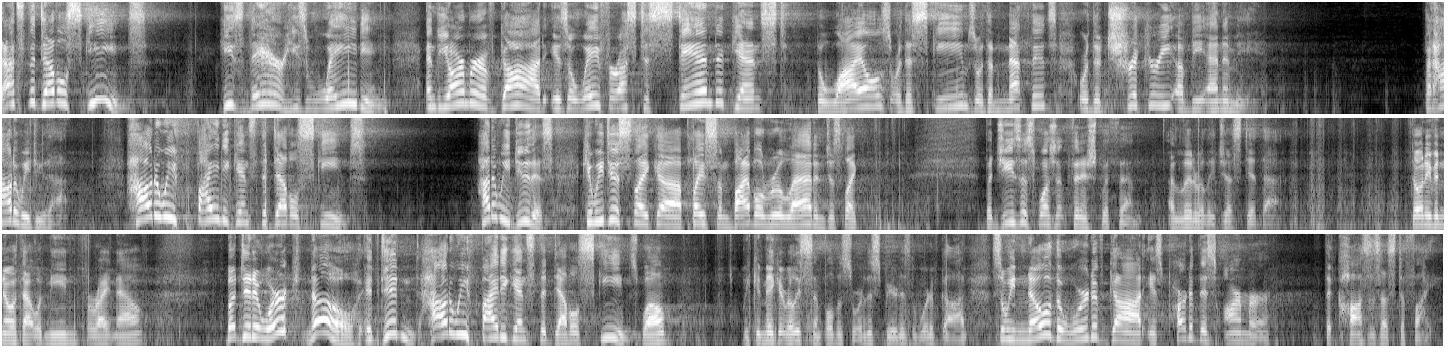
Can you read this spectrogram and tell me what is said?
That's the devil's schemes. He's there, he's waiting. And the armor of God is a way for us to stand against the wiles or the schemes or the methods or the trickery of the enemy. But how do we do that? How do we fight against the devil's schemes? How do we do this? Can we just like uh, play some Bible roulette and just like, but Jesus wasn't finished with them. I literally just did that. Don't even know what that would mean for right now. But did it work? No, it didn't. How do we fight against the devil's schemes? Well, we can make it really simple. The sword of the Spirit is the Word of God. So we know the Word of God is part of this armor that causes us to fight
